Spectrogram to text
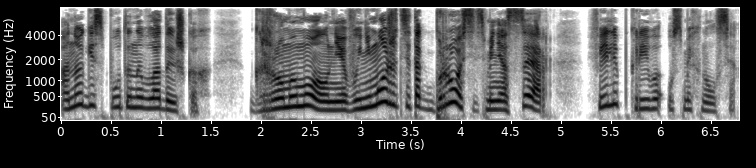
а ноги спутаны в лодыжках. «Гром и молния, вы не можете так бросить меня, сэр!» Филипп криво усмехнулся.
